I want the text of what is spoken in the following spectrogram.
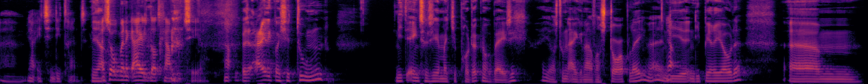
um, ja, iets in die trend. Ja. En zo ben ik eigenlijk dat gaan boetseren. Ja. Dus eigenlijk was je toen niet eens zozeer met je product nog bezig, je was toen eigenaar van Storeplay hè, in, die, in die periode. Um,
